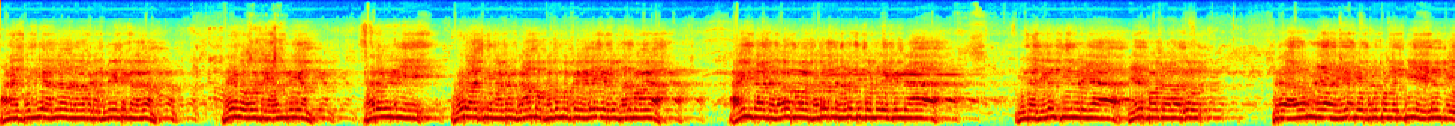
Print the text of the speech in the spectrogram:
அனைத்து இந்திய அண்ணா திராவிட முன்னேற்ற கழகம் தேவகோட்டை ஒன்றியம் சரவணி ஊராட்சி மற்றும் கிராம பொதுமக்கள் இளைஞர்கள் சார்பாக ஐந்தாண்டு காலமாக தொடர்ந்து நடத்தி கொண்டிருக்கின்ற இந்த நிகழ்ச்சியினுடைய ஏற்பாட்டாளர்கள் திரு அருமையார் இயக்கிய பிறப்பு எம்பி எல்எல்பி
